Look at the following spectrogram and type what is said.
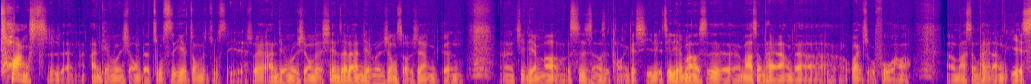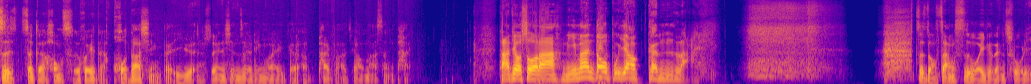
创始人安田文雄的祖师爷中的祖师爷，所以安田文雄的现在的安田文雄首相跟呃吉田茂事实上是同一个系列。吉田茂是麻生太郎的外祖父哈，呃麻生太郎也是这个红词会的扩大型的一员，虽然现在另外一个派法叫麻生派，他就说啦：“你们都不要跟来，这种脏事我一个人处理。”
